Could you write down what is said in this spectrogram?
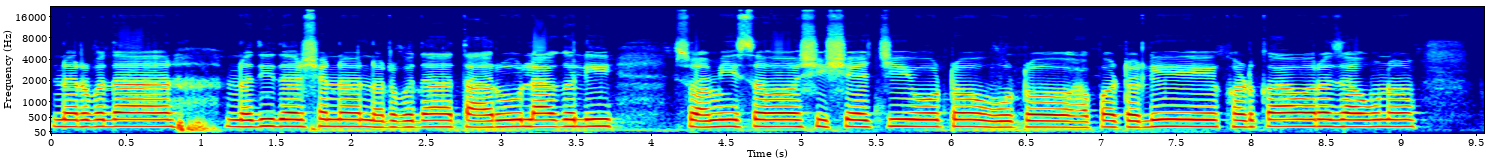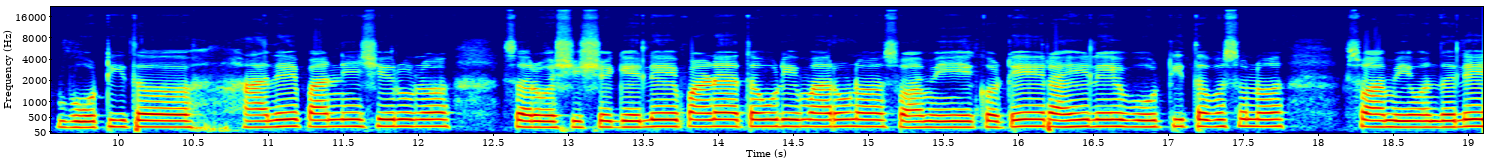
नर्मदा नदी दर्शन नर्मदा तारू लागली. स्वामीसह शिष्याची ओट ओट आपटली खडकावर जाऊन. बोटीत आले पाणी शिरून सर्व शिष्य गेले पाण्यात उडी मारून. स्वामी एकटे राहिले बोटीत बसून. स्वामी वंदले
